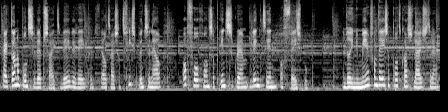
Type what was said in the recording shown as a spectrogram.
Kijk dan op onze website www.veldhuisadvies.nl of volg ons op Instagram, LinkedIn of Facebook. En wil je nu meer van deze podcast luisteren?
